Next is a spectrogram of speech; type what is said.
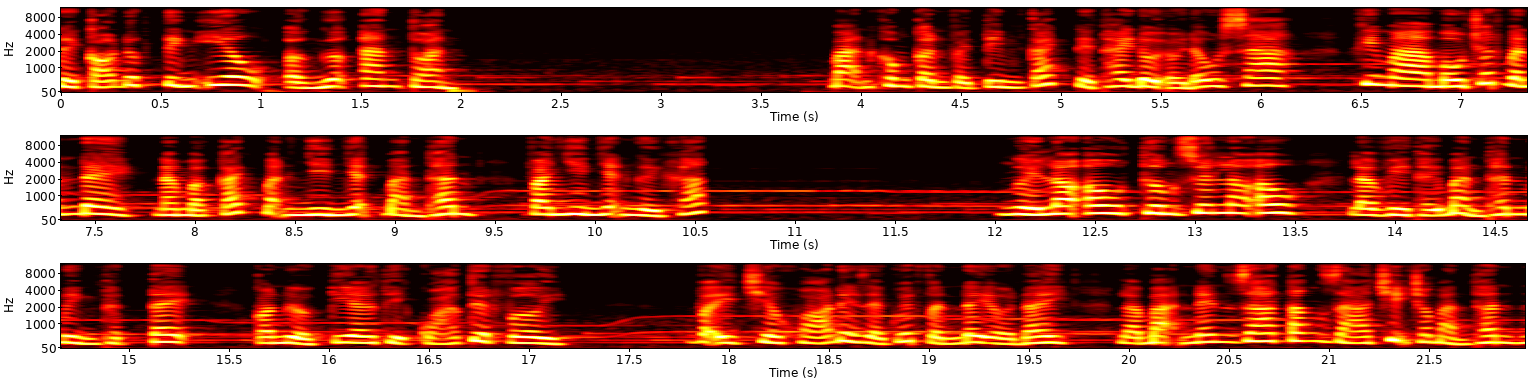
để có được tình yêu ở ngưỡng an toàn? Bạn không cần phải tìm cách để thay đổi ở đâu xa, khi mà mấu chốt vấn đề nằm ở cách bạn nhìn nhận bản thân và nhìn nhận người khác. Người lo âu thường xuyên lo âu là vì thấy bản thân mình thật tệ, còn nửa kia thì quá tuyệt vời. Vậy chìa khóa để giải quyết vấn đề ở đây là bạn nên gia tăng giá trị cho bản thân,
